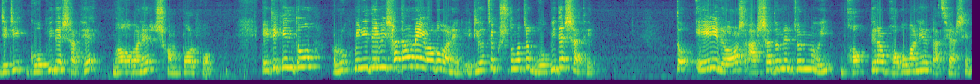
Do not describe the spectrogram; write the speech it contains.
যেটি গোপীদের সাথে ভগবানের সম্পর্ক। এটি কিন্তু রুক্মিণী দেবীর সাথেও নেই ভগবানের, এটি হচ্ছে শুধুমাত্র গোপীদের সাথে। তো এই রস আস্বাদনের জন্যই ভক্তেরা ভগবানের কাছে আসেন।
